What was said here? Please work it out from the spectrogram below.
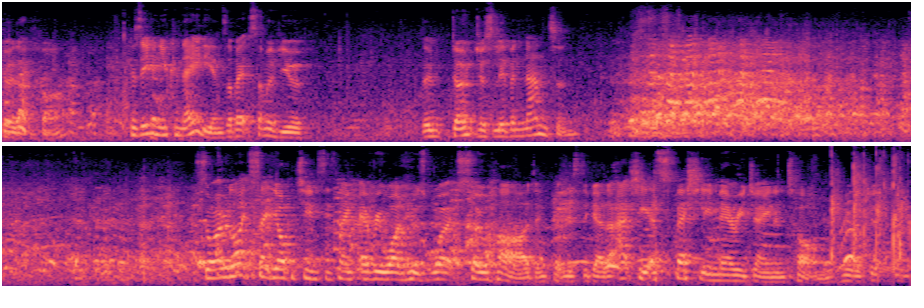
go that far. Because even you Canadians, I bet some of you have, don't, don't just live in Nanton. So I would like to take the opportunity to thank everyone who's worked so hard in putting this together. Actually, especially Mary Jane and Tom, who have just been.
